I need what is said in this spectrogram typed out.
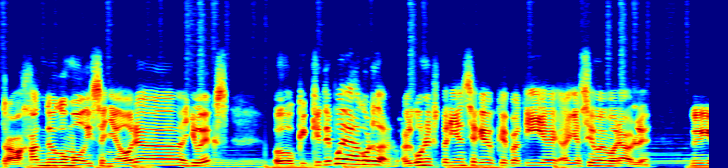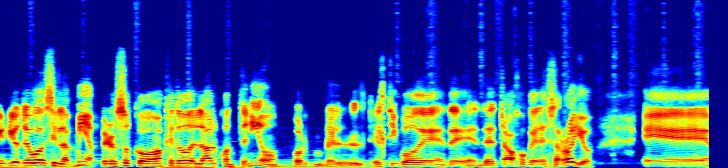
trabajando como diseñadora UX, o que, te puedas acordar, alguna experiencia que, para ti haya sido memorable. Yo te voy a decir las mías, pero eso es como más que todo del lado del contenido, por el, tipo de, trabajo que desarrollo. Eh,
